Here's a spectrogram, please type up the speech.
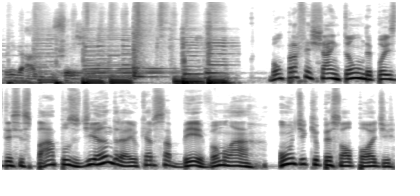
Obrigado, que seja. Bom, para fechar então, depois desses papos, Diandra, eu quero saber, vamos lá, onde que o pessoal pode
